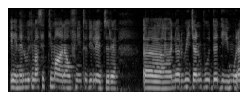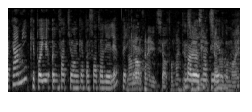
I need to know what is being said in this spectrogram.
e nell'ultima settimana ho finito di leggere eh, Norwegian Wood di Murakami, che poi ho, infatti ho anche passato a Lele, perché... Non ho ancora iniziato, ma Ma intenzione lo di iniziarlo domani.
